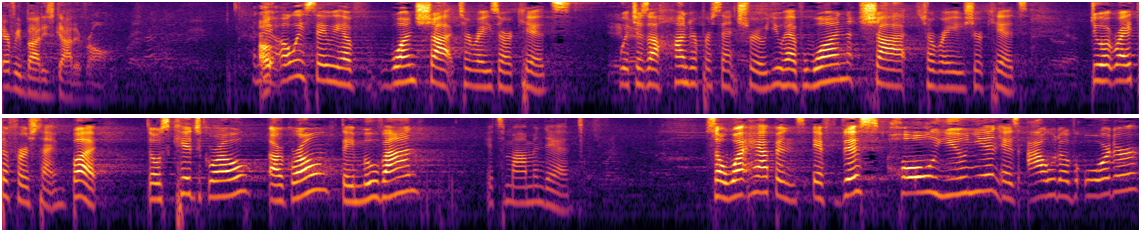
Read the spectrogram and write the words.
everybody's got it wrong. And I always say we have one shot to raise our kids, which is 100% true. You have one shot to raise your kids. Do it right the first time. But those kids grow, are grown, they move on. It's mom and dad. So, what happens if this whole union is out of order?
